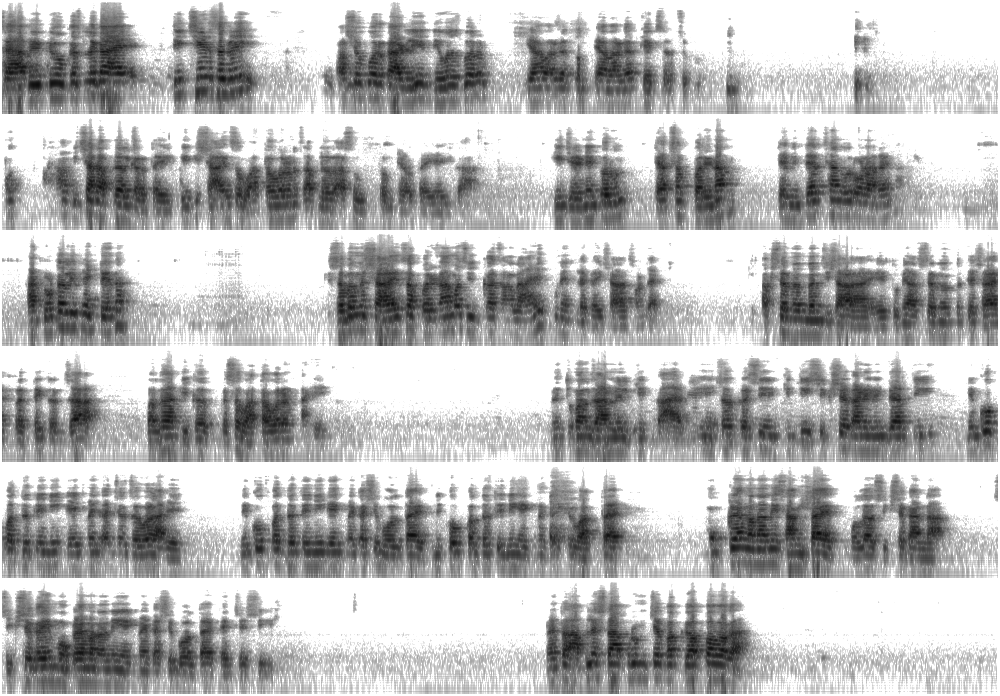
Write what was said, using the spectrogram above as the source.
चहा बी पिऊ कसलं काय? ती चीड सगळी अशोकवर काढली. दिवसभर या वर्गातून त्या वर्गात केक्सर चुकलो मग हा विचार आपल्याला करता येईल की शाळेचं वातावरणच आपल्याला असं उत्तम ठेवता येईल का? की जेणेकरून त्याचा परिणाम त्या विद्यार्थ्यांवर होणार आहे ना? हा टोटल इफेक्ट आहे ना? सबंध शाळेचा परिणामच इतका चांगला आहे पुण्यातल्या काही शाळा चांगल्या अक्षरनंदनची शाळा आहे तुम्ही अक्षरनंदनच्या शाळेत प्रत्येक जण जा बघा तिथं कसं वातावरण आहे. म्हणजे तुम्हाला जाणवेल की काय टीचर कशी किती शिक्षक आणि विद्यार्थी निकोप पद्धतीने एकमेकांच्या जवळ आहेत. निकोप पद्धतीने एकमेकाशी बोलतायत. निकोप पद्धतीने एकमेकाशी वागतायत. मोकळ्या मनाने सांगतायत मुलं शिक्षकांना. शिक्षकही मोकळ्या मनाने एकमेकाशी बोलतायत त्यांच्याशी. नाही तर आपल्या स्टाफ रूमच्या गप्पा बघा.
